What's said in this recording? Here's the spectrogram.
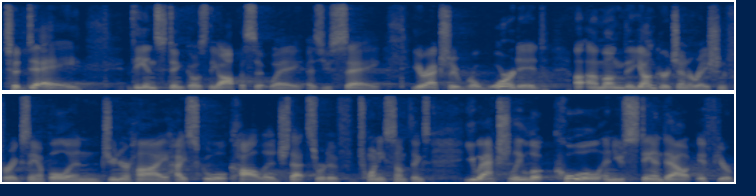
Today, the instinct goes the opposite way, as you say. You're actually rewarded uh, among the younger generation, for example, in junior high, high school, college, that sort of 20 somethings. You actually look cool and you stand out if you're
